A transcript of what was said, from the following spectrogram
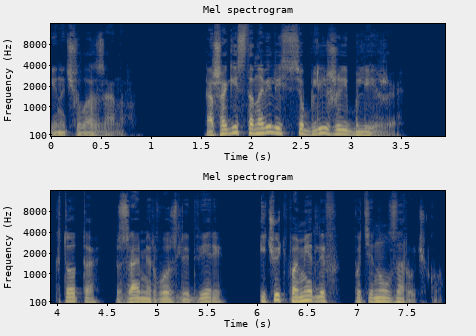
и начала заново. А шаги становились все ближе и ближе. Кто-то замер возле двери и, чуть помедлив, потянул за ручку.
